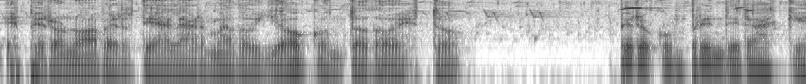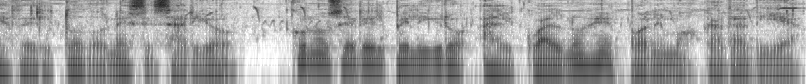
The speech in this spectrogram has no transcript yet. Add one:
Espero no haberte alarmado yo con todo esto pero comprenderás que es del todo necesario conocer el peligro al cual nos exponemos cada día.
